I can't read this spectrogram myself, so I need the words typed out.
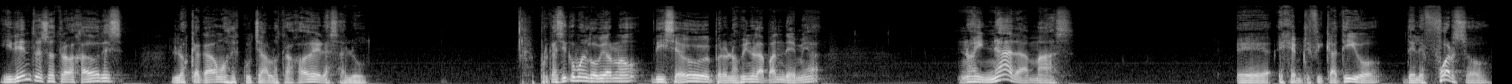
Y dentro de esos trabajadores, los que acabamos de escuchar, los trabajadores de la salud. Porque así como el gobierno dice, pero nos vino la pandemia, no hay nada más eh, ejemplificativo del esfuerzo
